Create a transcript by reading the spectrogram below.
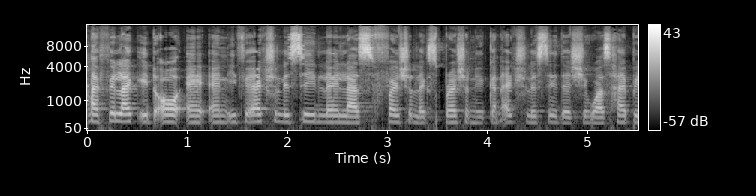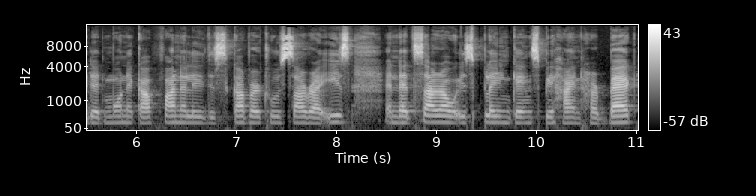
I feel like it all, and if you actually see Leila's facial expression, you can actually see that she was happy that Monica finally discovered who Sarah is and that Sarah is playing games behind her back.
